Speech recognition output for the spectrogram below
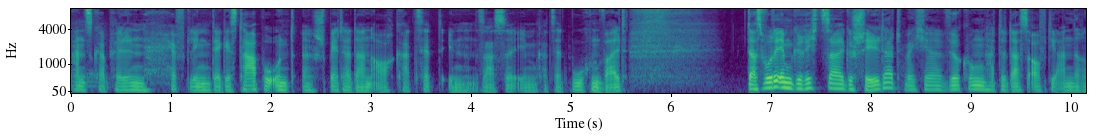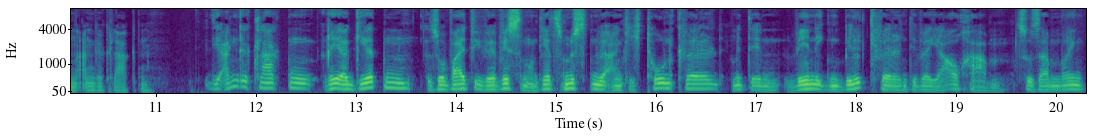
Hans Kapellen, Häftling der Gestapo und äh, später dann auch KZ-Insasse im KZ Buchenwald. Das wurde im Gerichtssaal geschildert. Welche Wirkungen hatte das auf die anderen Angeklagten? Die Angeklagten reagierten so weit wie wir wissen. Und jetzt müssten wir eigentlich Tonquellen mit den wenigen Bildquellen, die wir ja auch haben, zusammenbringen.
